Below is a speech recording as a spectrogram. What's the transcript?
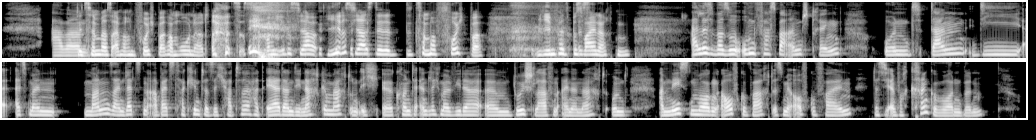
Aber Dezember ist einfach ein furchtbarer Monat. Es ist einfach jedes Jahr, jedes Jahr ist der Dezember furchtbar. Jedenfalls bis Es- Weihnachten. alles war so unfassbar anstrengend. Und dann die, als mein Mann seinen letzten Arbeitstag hinter sich hatte, hat er dann die Nacht gemacht und ich äh, konnte endlich mal wieder ähm, durchschlafen eine Nacht. Und am nächsten Morgen aufgewacht ist mir aufgefallen, dass ich einfach krank geworden bin.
